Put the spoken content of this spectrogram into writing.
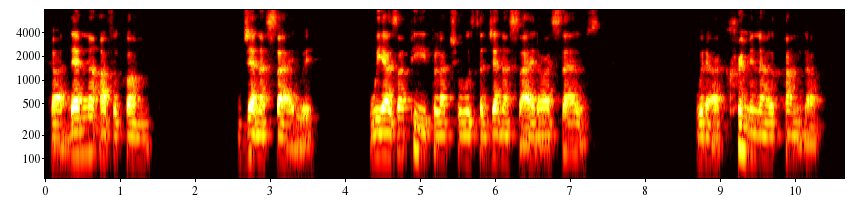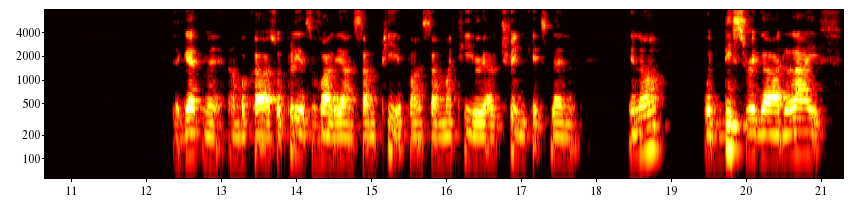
Because them not have to come genocide with. We as a people are choose to genocide ourselves with our criminal conduct. You get me? And because we place value on some paper and some material trinkets, then, you know, we disregard life.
